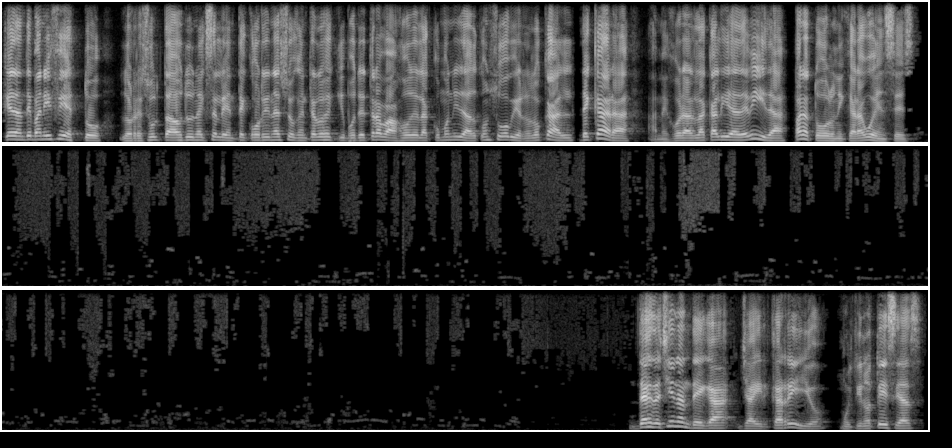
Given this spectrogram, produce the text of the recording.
Quedan de manifiesto los resultados de una excelente coordinación entre los equipos de trabajo de la comunidad con su gobierno local de cara a mejorar la calidad de vida para todos los nicaragüenses. Desde Chinandega, Jair Carrillo, Multinoticias,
